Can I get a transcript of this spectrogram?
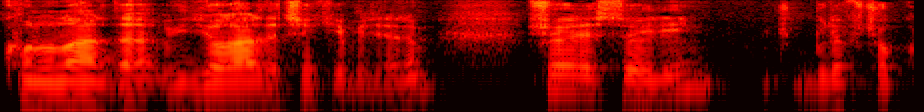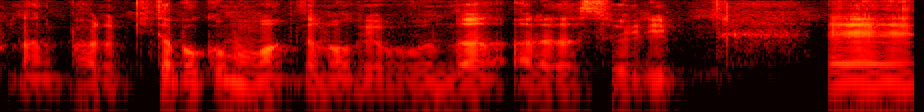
konular da videolar da çekebilirim. Şöyle söyleyeyim bu lafı çok kullandım pardon kitap okumamaktan oluyor bu bunu da arada söyleyeyim. Ee,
